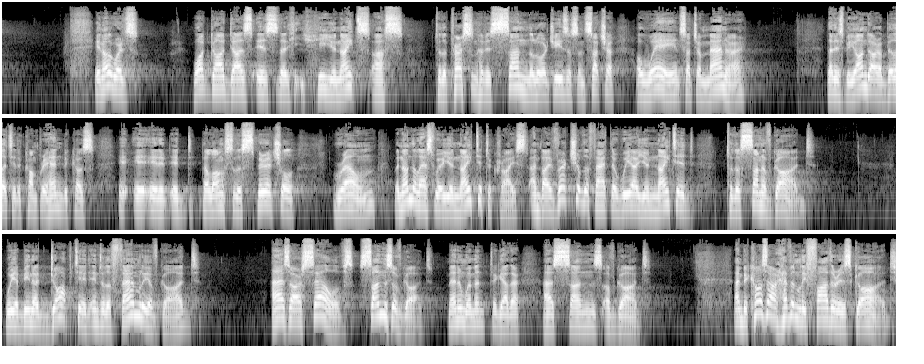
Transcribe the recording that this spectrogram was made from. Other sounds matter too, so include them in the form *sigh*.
In other words, what God does is that He, he unites us to the person of His Son, the Lord Jesus, in such a, a way, in such a manner, that is beyond our ability to comprehend because it, it, it, belongs to the spiritual realm. But nonetheless, we're united to Christ, and by virtue of the fact that we are united to the Son of God, we have been adopted into the family of God as ourselves sons of God, men and women together as sons of God. And because our Heavenly Father is God,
